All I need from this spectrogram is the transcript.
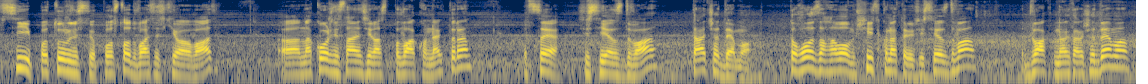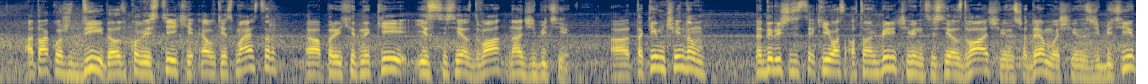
всі потужністю по 120 кВт. На кожній станції у нас по два конектора. Це CCS2 та CHAdeMO. Того загалом 6 конекторів CCS2, 2 конектори CHAdeMO а також дві додаткові стійки LTS Meister, е, перехідники із CCS 2 на GBT. Е, Таким чином, не дивлячись, який у вас автомобіль, чи він CCS 2, чи він з CHAdeMO, чи він з GBT,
